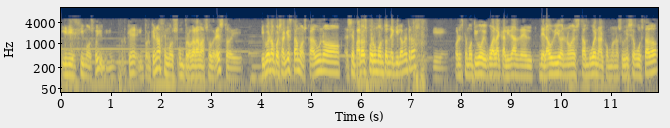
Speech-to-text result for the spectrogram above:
y dijimos, uy, ¿y por qué, ¿y por qué no hacemos un programa sobre esto? Y, bueno, pues aquí estamos, cada uno separados por un montón de kilómetros y por este motivo igual la calidad del, audio no es tan buena como nos hubiese gustado,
